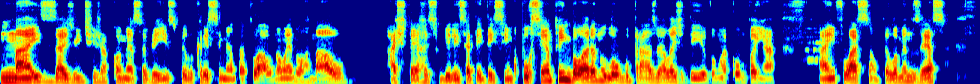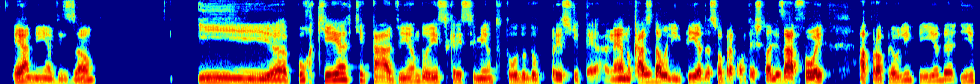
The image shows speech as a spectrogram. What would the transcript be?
mas a gente já começa a ver isso pelo crescimento atual. Não é normal as terras subirem 75%, embora no longo prazo elas devam acompanhar a inflação. Pelo menos essa é a minha visão. E uh, por que que está havendo esse crescimento todo do preço de terra? Né? No caso da Olimpíada, só para contextualizar, foi a própria Olimpíada e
